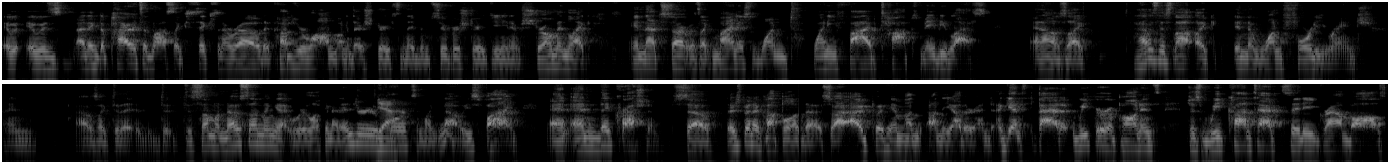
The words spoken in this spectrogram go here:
it, it was, I think the Pirates had lost like six in a row. The Cubs were on one of their streaks and they've been super streaky. And it was Stroman like in that start was like minus 125 tops, maybe less. And I was like, how is this not like in the 140 range? And I was like, do they, do, does someone know something that we're looking at injury reports? Yeah. I'm like, no, he's fine and and they crushed him. So there's been a couple of those. So I, would put him on on the other end against bad, weaker opponents, just weak contact city ground balls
